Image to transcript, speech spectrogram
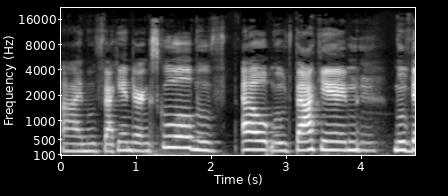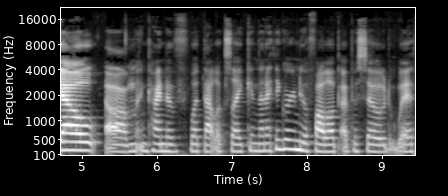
I moved back in during school, moved out, moved back in Mm-hmm. moved out um, and kind of what that looks like. And then I think we're going to do a follow up episode with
